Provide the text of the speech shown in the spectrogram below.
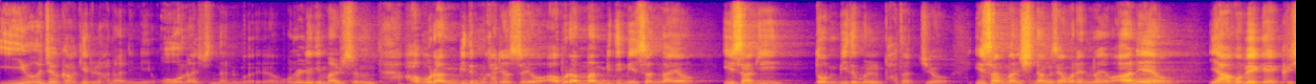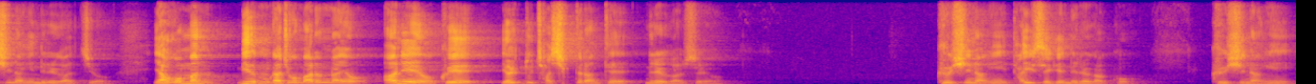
이어져 가기를 하나님이 원하신다는 거예요. 오늘 여기 말씀 아브라함 믿음 가렸어요. 아브라함만 믿음이 있었나요? 이삭이 또 믿음을 받았죠. 이삭만 신앙생활 했나요? 아니에요. 야곱에게 그 신앙이 내려갔죠. 야곱만 믿음 가지고 말았나요? 아니에요. 그의 열두 자식들한테 내려갔어요. 그 신앙이 다윗에게 내려갔고 그 신앙이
